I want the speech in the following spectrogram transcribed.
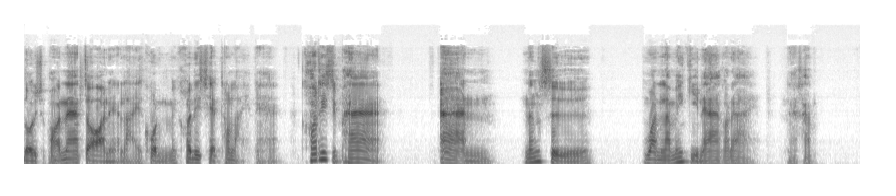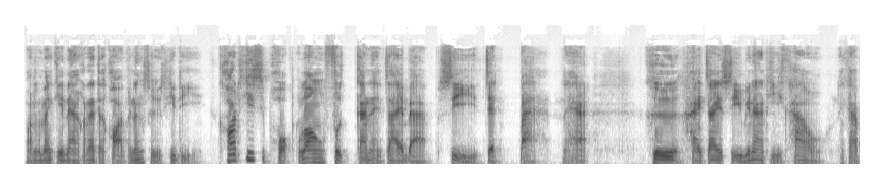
โดยเฉพาะหน้าจอเนี่ยหลายคนไม่ค่อยได้เช็ดเท่าไหร่นะฮะข้อที่ 15 อ่านหนังสือวันละไม่กี่หน้าก็ได้นะครับวันละไม่กี่หน้าก็ได้แต่ขอเป็นหนังสือที่ดี ข้อที่ 16 ลองฝึกการหายใจแบบ 4 7 8 นะฮะ คือหายใจ 4 วินาทีเข้านะครับ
